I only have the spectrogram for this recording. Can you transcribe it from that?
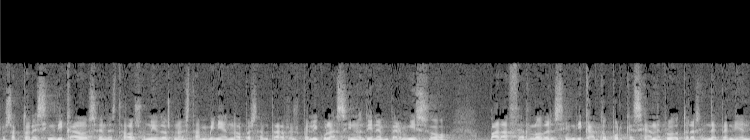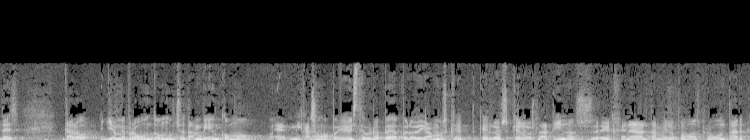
Los actores sindicados en Estados Unidos no están viniendo a presentar sus películas si no tienen permiso para hacerlo del sindicato, porque sean de productoras independientes. Claro, yo me pregunto mucho también, como en mi caso como periodista europeo, pero digamos que, los, que los latinos en general también lo podemos preguntar,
